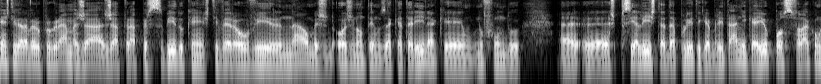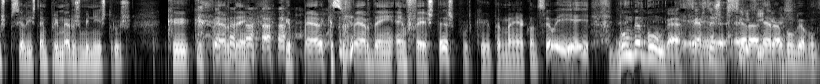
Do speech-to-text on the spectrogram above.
quem estiver a ver o programa já, já terá percebido, quem estiver a ouvir não, mas hoje não temos a Catarina, que é, no fundo, a, a especialista da política britânica. Eu posso falar como especialista em primeiros ministros que, que perdem, que, per, que, se perdem em festas, porque também aconteceu. E, e bunga bunga, festas específicas. Era, era bunga bunga.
